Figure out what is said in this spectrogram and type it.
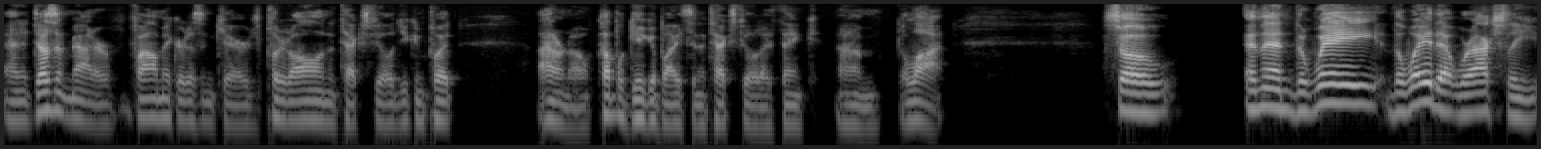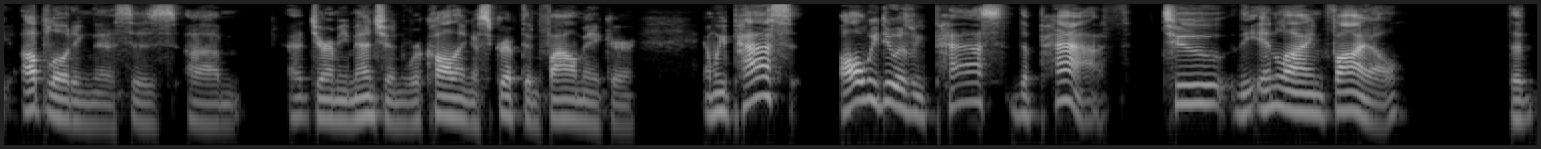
and it doesn't matter. FileMaker doesn't care. Just put it all in a text field. You can put, I don't know, a couple gigabytes in a text field. I think um, a lot. So, and then the way the way that we're actually uploading this is, um, Jeremy mentioned, we're calling a script in FileMaker, and we pass. All we do is we pass the path to the inline file, the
